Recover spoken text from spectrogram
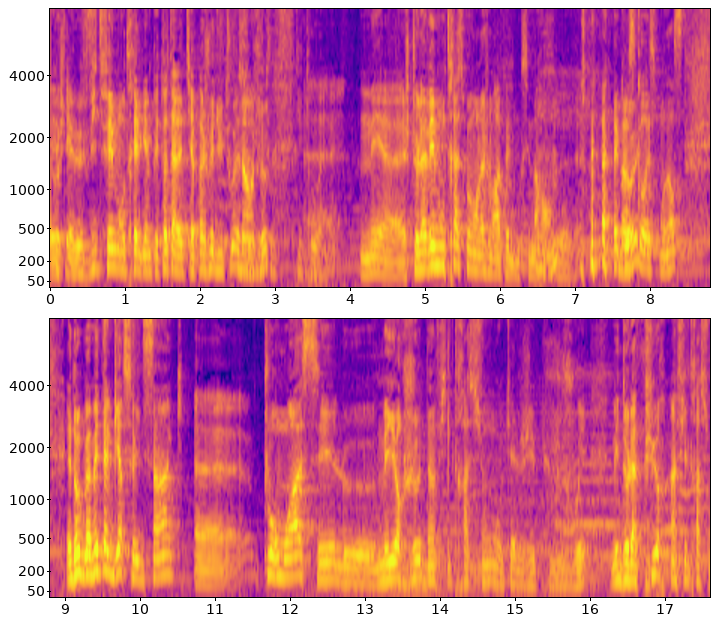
je côté. t'avais vite fait montrer le gameplay. Toi, t'as- tu as pas joué du tout à Non, ce du jeu. tout. Du tout, ouais. Euh, mais euh, je te l'avais montré à ce moment-là, je me rappelle, donc c'est marrant, de... Bah grosse ouais. correspondance. Et donc bah, Metal Gear Solid 5, euh, pour moi, c'est le meilleur jeu d'infiltration auquel j'ai pu jouer, mais de la pure infiltration.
